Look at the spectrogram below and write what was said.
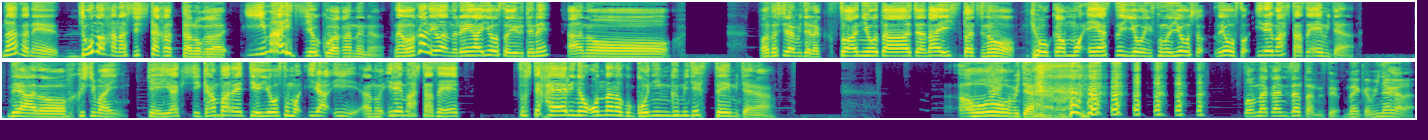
なんかね、どの話したかったのが、いまいちよくわかんないな。わかるよ、あの恋愛要素入れてね。あのー、私らみたいなクソアニオタじゃない人たちの共感も得やすいようにその要素、要素入れましたぜみたいな。で、あの、福島県いわき市頑張れっていう要素もいら、い、あの、入れましたぜそして流行りの女の子5人組ですぜみたいな。おーみたいな。そんな感じだったんですよ。なんか見ながら。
